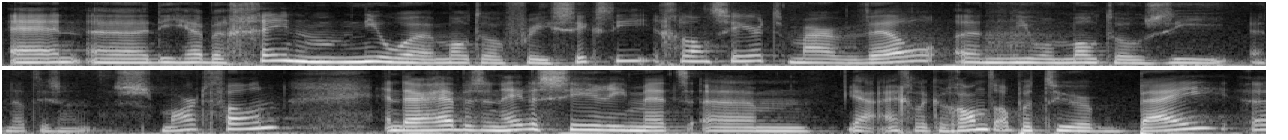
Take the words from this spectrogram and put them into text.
En eh, die hebben geen nieuwe Moto 360 gelanceerd, maar wel een nieuwe Moto Z. En dat is een smartphone. En daar hebben ze een hele serie met ehm, ja, eigenlijk randapparatuur bij eh,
